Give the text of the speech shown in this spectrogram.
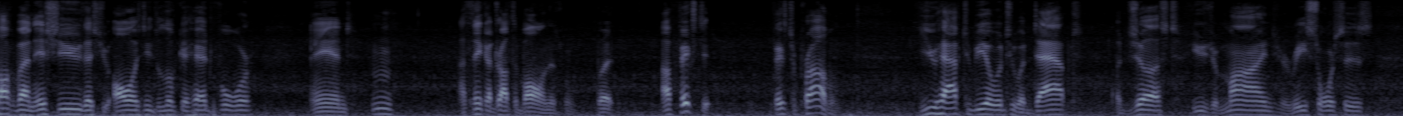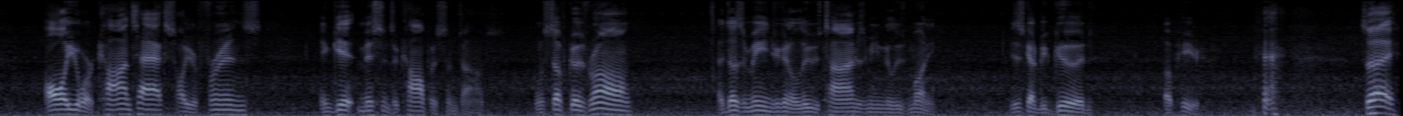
talk about an issue that you always need to look ahead for. And hmm, I think I dropped the ball on this one. But I fixed it. Fixed the problem. You have to be able to adapt adjust, use your mind, your resources, all your contacts, all your friends, and get missions accomplished sometimes. When stuff goes wrong, it doesn't mean you're going to lose time, doesn't mean you're going to lose money. You just got to be good up here. so, hey,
